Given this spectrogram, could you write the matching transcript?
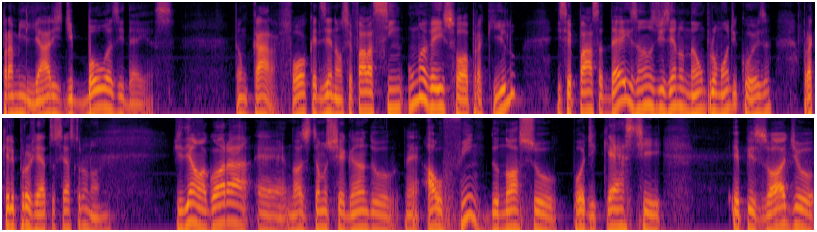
para milhares de boas ideias. Então, cara, foca é dizer não. Você fala sim uma vez só para aquilo e você passa 10 anos dizendo não para um monte de coisa para aquele projeto ser astronômico. Gideão, agora é, nós estamos chegando né, ao fim do nosso podcast episódio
